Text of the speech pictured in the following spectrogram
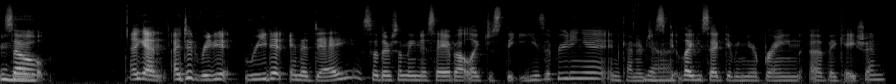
Mm-hmm. So again, I did read it read it in a day, so there's something to say about like just the ease of reading it and kind of just yeah. like you said giving your brain a vacation.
